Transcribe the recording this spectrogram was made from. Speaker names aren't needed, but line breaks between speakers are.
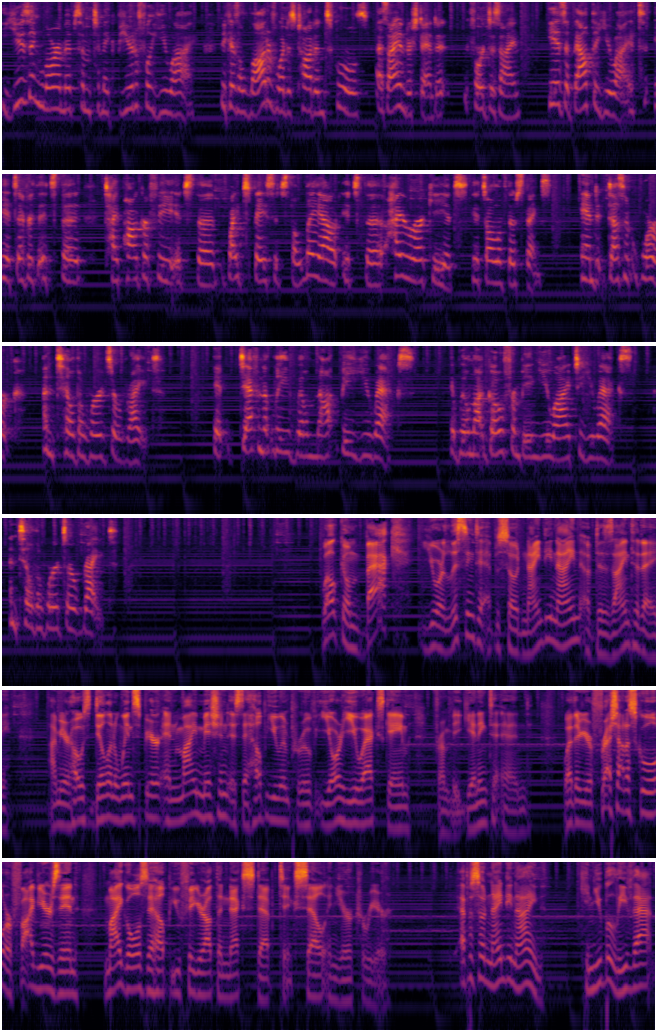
using lorem ipsum to make beautiful UI because a lot of what is taught in schools, as I understand it, for design, is about the UI. It's it's everything. It's the typography. It's the white space. It's the layout. It's the hierarchy. It's it's all of those things, and it doesn't work until the words are right. It definitely will not be UX. It will not go from being UI to UX until the words are right.
Welcome back. You are listening to episode 99 of Design Today. I'm your host, Dylan Winspear, and my mission is to help you improve your UX game from beginning to end. Whether you're fresh out of school or five years in, my goal is to help you figure out the next step to excel in your career. Episode 99. Can you believe that?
